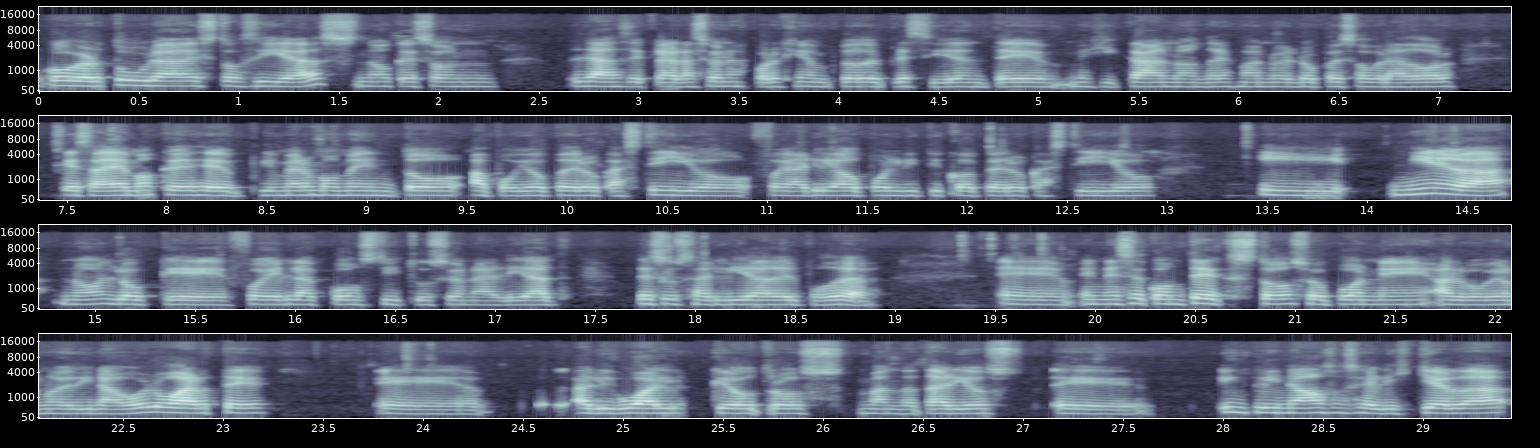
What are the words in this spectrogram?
cobertura estos días, ¿no? Que son las declaraciones, por ejemplo, del presidente mexicano Andrés Manuel López Obrador, que sabemos que desde el primer momento apoyó a Pedro Castillo, fue aliado político de Pedro Castillo y niega ¿no? lo que fue la constitucionalidad de su salida del poder. Eh, en ese contexto se opone al gobierno de Dina Boluarte, eh, al igual que otros mandatarios eh, inclinados hacia la izquierda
